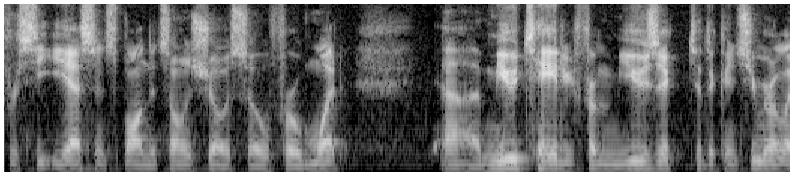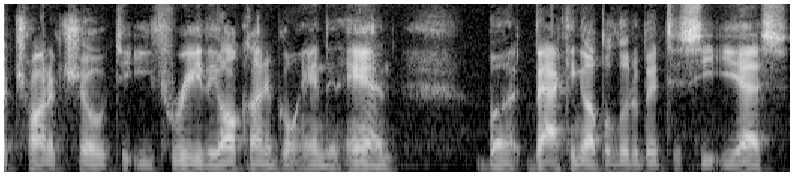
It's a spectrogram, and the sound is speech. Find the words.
for CES and spawned its own show. So from what uh, mutated from music to the Consumer Electronics Show to E3, they all kind of go hand in hand. But backing up a little bit to CES,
